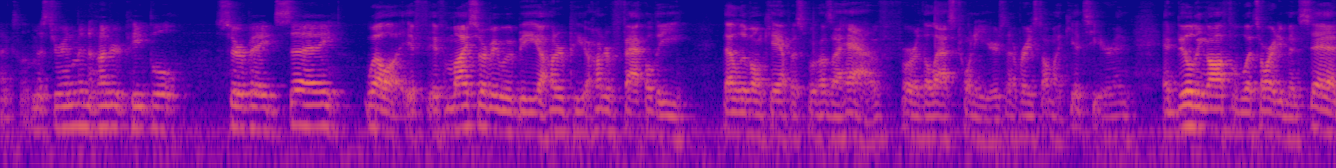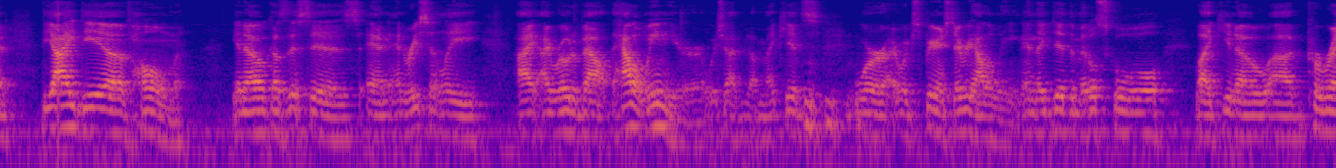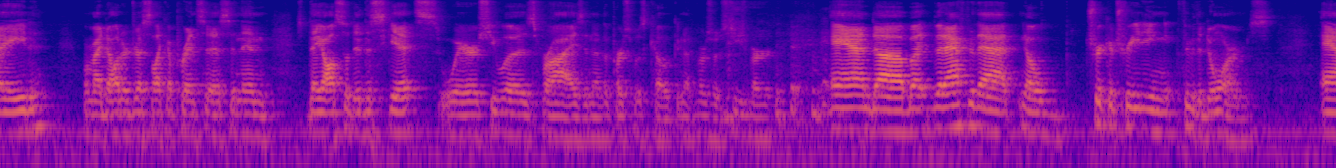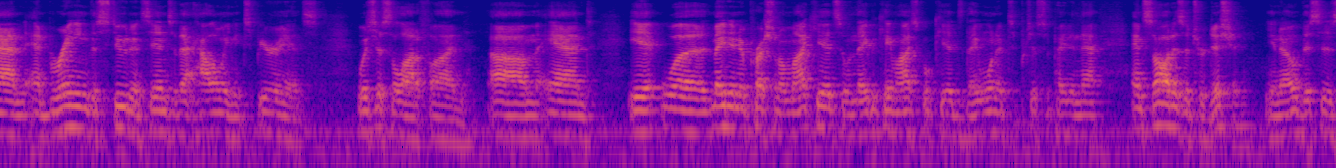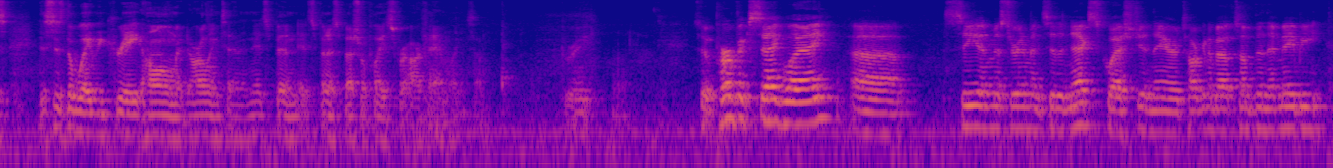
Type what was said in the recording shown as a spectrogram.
excellent. Mr. Inman, 100 people surveyed say Well, if, if my survey would be 100, pe- 100 faculty that live on campus, because I have for the last 20 years, and I've raised all my kids here, and, and building off of what's already been said, the idea of home, you know, because this is, and, and recently I, I wrote about Halloween here, which I, my kids were experienced every Halloween, and they did the middle school, like, you know, uh, parade where my daughter dressed like a princess, and then they also did the skits where she was fries, and another person was Coke, and another person was cheeseburger. and uh, but but after that, you know, trick or treating through the dorms, and and bringing the students into that Halloween experience was just a lot of fun. Um, and it was made an impression on my kids. So when they became high school kids, they wanted to participate in that and saw it as a tradition. You know, this is this is the way we create home at Darlington, and it's been it's been a special place for our family. So. Great. So perfect segue, uh, and Mr. Inman, to the next question there, talking about something that maybe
